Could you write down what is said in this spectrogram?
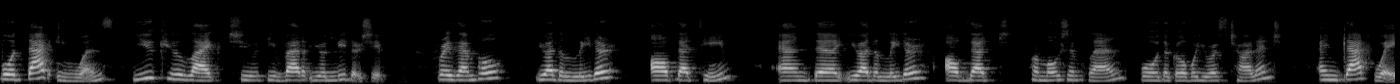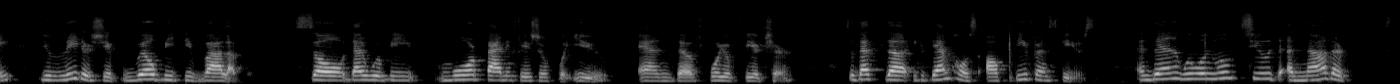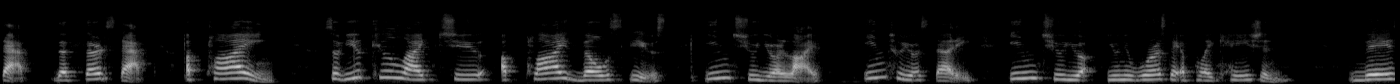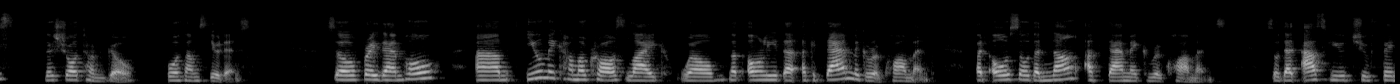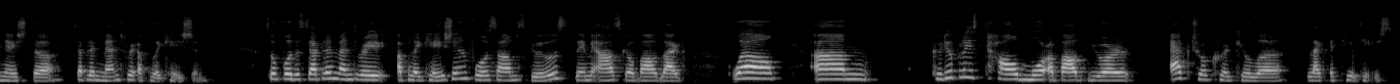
for that instance, you could like to develop your leadership. For example, you are the leader of that team and uh, you are the leader of that promotion plan for the Global Youth Challenge. And that way, your leadership will be developed so that will be more beneficial for you and uh, for your future. So that's the examples of different skills. And then we will move to the, another step, the third step, applying. So you could like to apply those skills into your life, into your study, into your university application. This the short-term goal for some students. So for example, um, you may come across like, well, not only the academic requirement, but also the non-academic requirements. So that asks you to finish the supplementary application. So for the supplementary application for some schools, they may ask about like, well, um, could you please tell more about your extracurricular like activities?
